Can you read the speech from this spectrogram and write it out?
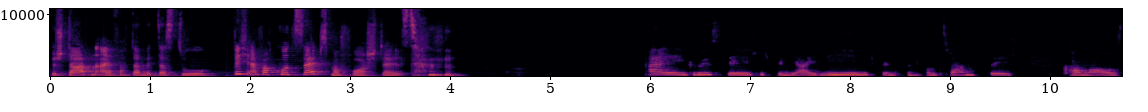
wir starten einfach damit, dass du dich einfach kurz selbst mal vorstellst. Hi, grüß dich. Ich bin die Eileen, ich bin 25, komme aus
